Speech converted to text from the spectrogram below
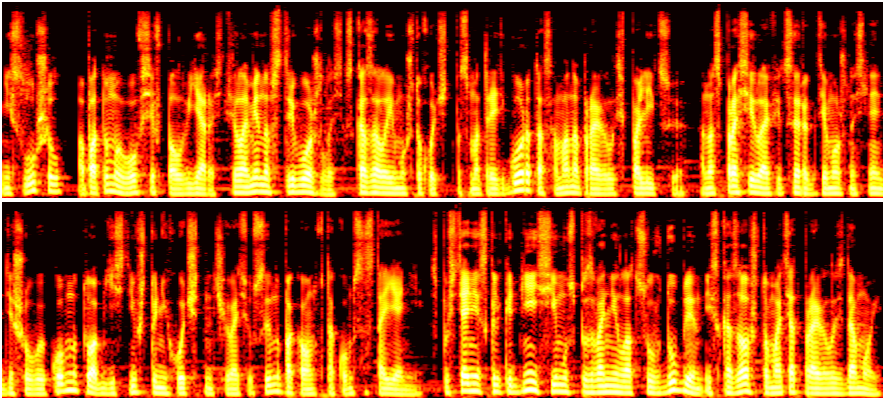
не слушал, а потом и вовсе впал в ярость. Филомена встревожилась, сказала ему, что хочет посмотреть город, а сама направилась в полицию. Она спросила офицера, где можно снять дешевую комнату, объяснив, что не хочет ночевать у сына, пока он в таком состоянии. Спустя несколько дней Симус позвонил отцу в Дублин и сказал, что мать отправилась домой.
